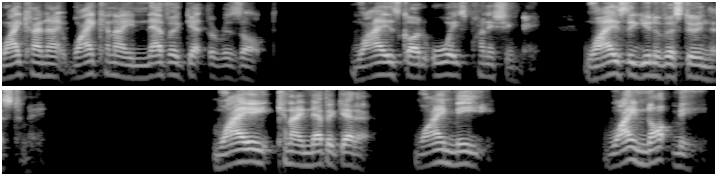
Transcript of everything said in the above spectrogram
Why can I, why can I never get the result? Why is God always punishing me? Why is the universe doing this to me? Why can I never get it? Why me? Why not me?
